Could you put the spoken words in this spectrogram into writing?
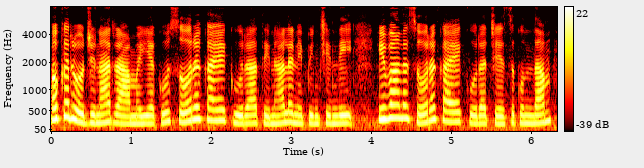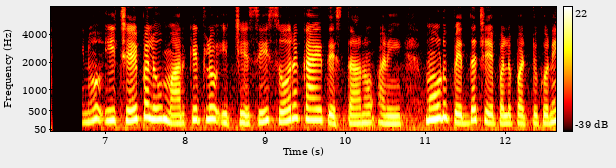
ఒక రోజున రామయ్యకు సోరకాయ కూర తినాలనిపించింది. ఇవాళ సోరకాయ కూర చేసుకుందాం. నేను ఈ చేపలు మార్కెట్లో ఇచ్చేసి సోరకాయ తెస్తాను అని మూడు పెద్ద చేపలు పట్టుకొని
